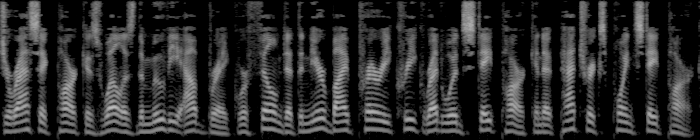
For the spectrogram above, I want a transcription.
Jurassic Park as well as the movie Outbreak were filmed at the nearby Prairie Creek Redwoods State Park and at Patrick's Point State Park.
